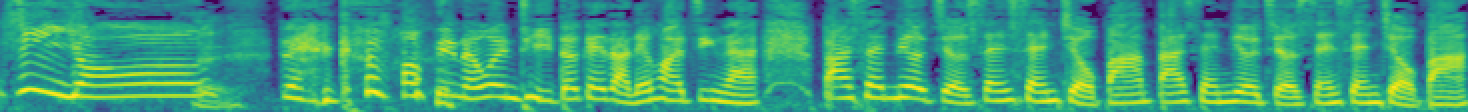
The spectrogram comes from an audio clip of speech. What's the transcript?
季哟，对各方面的问题都可以打电话进来，八三六九三三九八八三六九三三九八。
